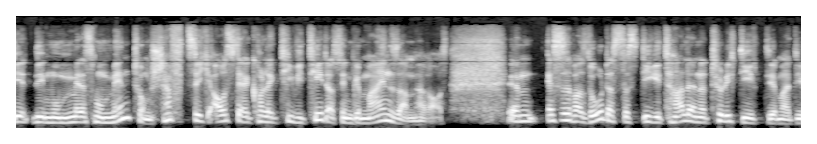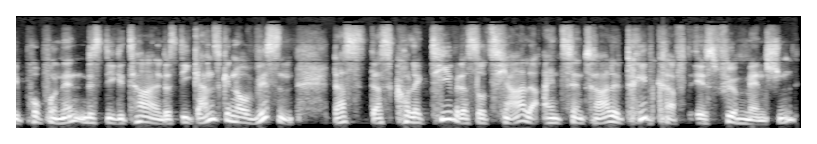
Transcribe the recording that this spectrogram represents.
die, die, das Momentum schafft sich aus der Kollektivität, aus dem Gemeinsamen heraus. Ähm, es ist aber so, dass das Digitale natürlich die, die, die Proponenten des Digitalen, dass die ganz genau wissen, dass das Kollektive, das Soziale eine zentrale Triebkraft ist für Menschen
